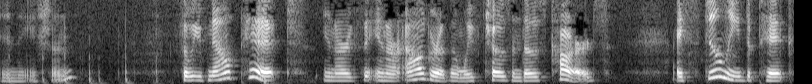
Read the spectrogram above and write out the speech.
denomination. So we've now picked in our in our algorithm, we've chosen those cards. I still need to pick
